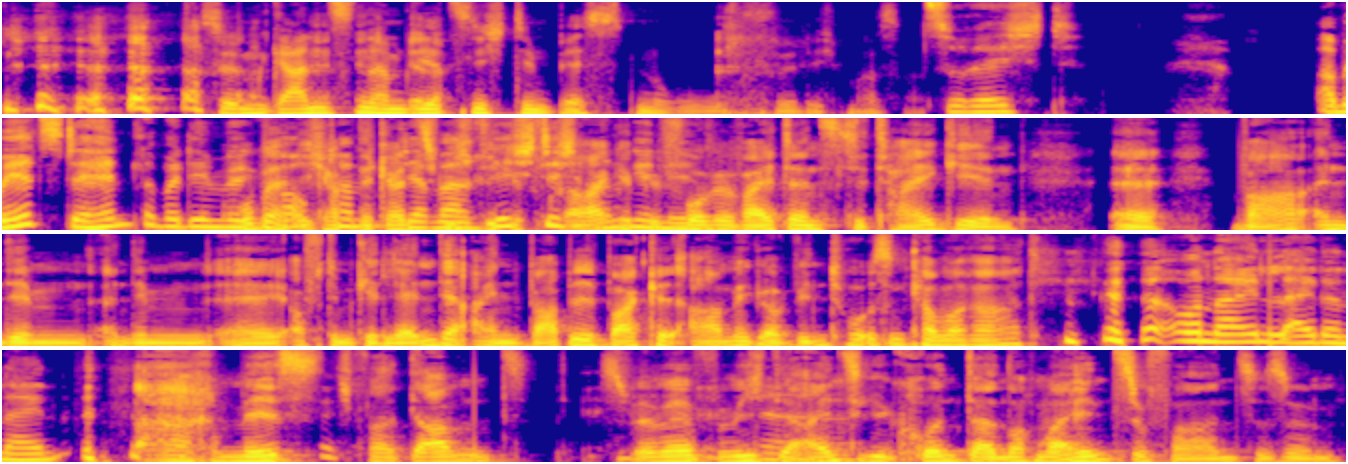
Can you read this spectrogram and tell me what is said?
so im Ganzen haben die jetzt nicht den besten Ruf, würde ich mal sagen. Zu Recht. Aber jetzt der Händler, bei dem wir Robert, gekauft ich habe haben, eine ganz der war wichtige richtig Frage, angenehm. bevor wir weiter ins Detail gehen. Äh, war an dem, an dem, äh, auf dem Gelände ein wabbelwackelarmiger Windhosenkamerad? oh nein, leider nein. Ach Mist, verdammt. Das wäre für mich der einzige Grund, da nochmal hinzufahren zu so einem.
